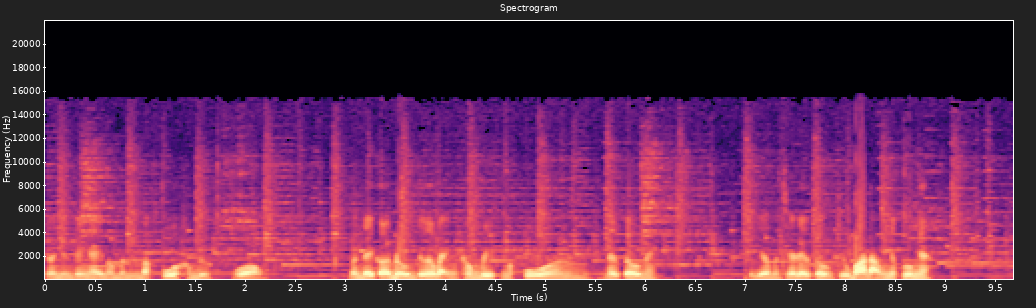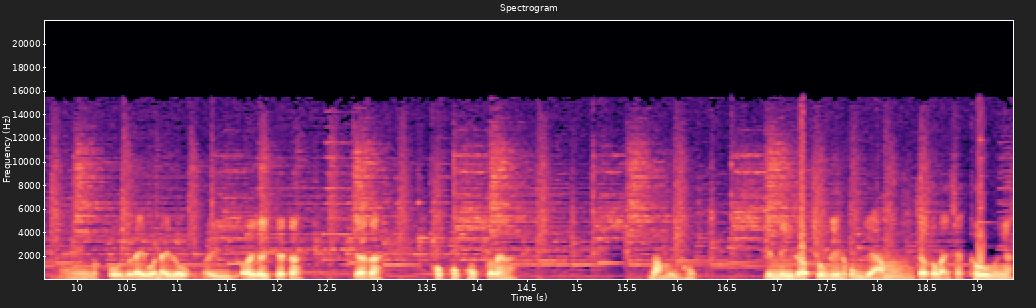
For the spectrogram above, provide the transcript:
cho những cái ngày mà mình bắt cua không được. Wow. Bên đây có đường cho các bạn không biết bắt cua leo tường này. Bây giờ mình sẽ leo tường kiểu bá đạo nhất luôn nha. À, bắt cua từ đây qua đây luôn. Ấy ơi chết rồi. Chết rồi hụt hụt hụt các bạn ơi. Bắn bị hụt. Jenny rớt xuống thì nó cũng giảm cho các bạn sát thương nữa nha.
